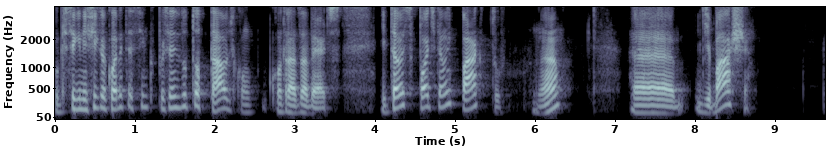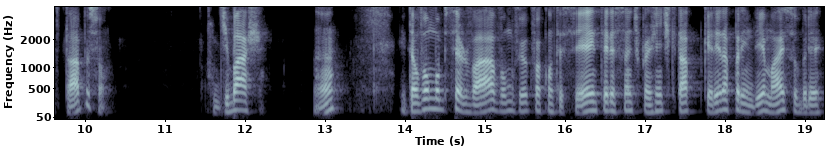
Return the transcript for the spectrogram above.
O que significa 45% do total de contratos abertos. Então, isso pode ter um impacto né, é, de baixa, tá, pessoal? De baixa, né? Então vamos observar, vamos ver o que vai acontecer. É interessante para a gente que está querendo aprender mais sobre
